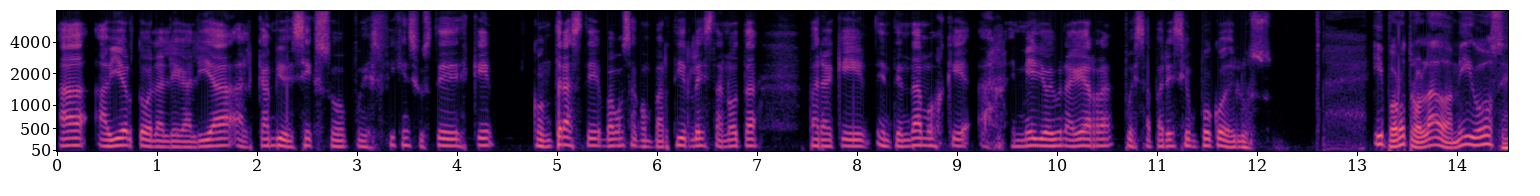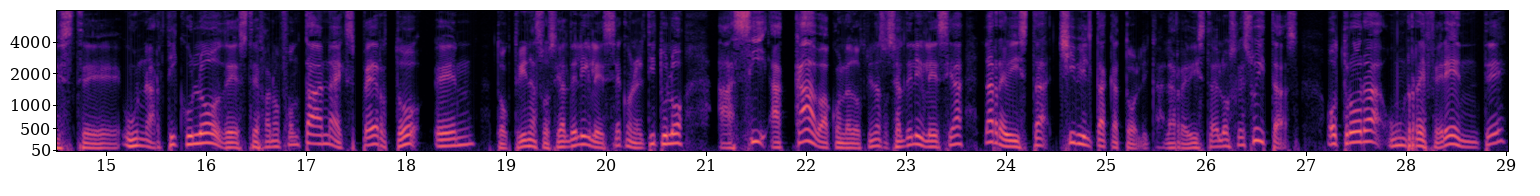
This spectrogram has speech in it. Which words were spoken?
ha abierto la legalidad al cambio de sexo. Pues fíjense ustedes qué contraste. Vamos a compartirle esta nota para que entendamos que ah, en medio de una guerra pues aparece un poco de luz. Y por otro lado, amigos, este, un artículo de Stefano Fontana, experto en doctrina social de la Iglesia, con el título Así acaba con la doctrina social de la Iglesia la revista Civiltà Católica, la revista de los jesuitas. Otrora un referente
